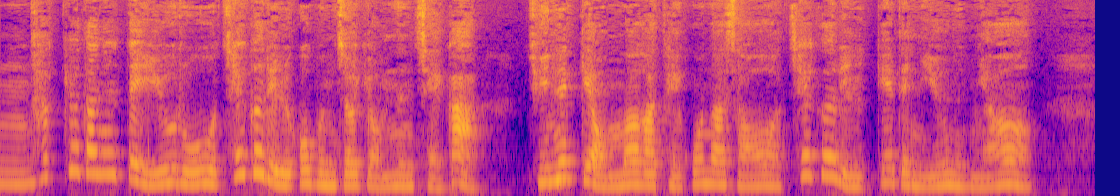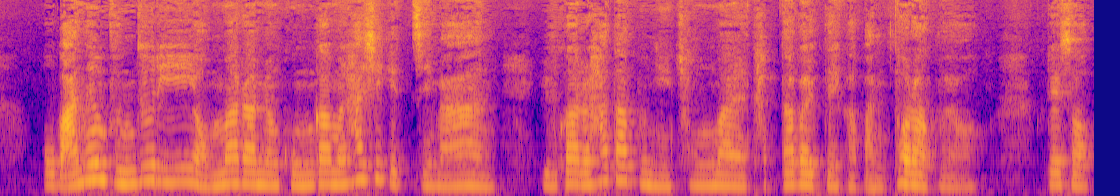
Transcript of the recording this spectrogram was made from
음, 학교 다닐 때 이후로 책을 읽어본 적이 없는 제가 뒤늦게 엄마가 되고 나서 책을 읽게 된 이유는요. 어, 많은 분들이 엄마라면 공감을 하시겠지만 육아를 하다 보니 정말 답답할 때가 많더라고요. 그래서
